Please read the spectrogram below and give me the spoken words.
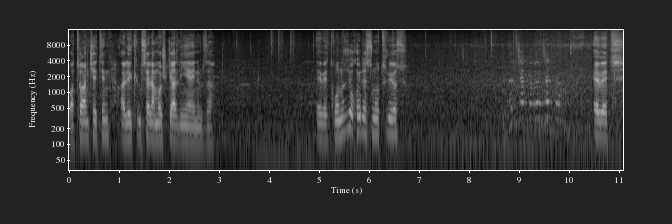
Batuhan Çetin, aleyküm selam, hoş geldin yayınımıza. Evet, konumuz yok, öylesine oturuyoruz. Evet.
